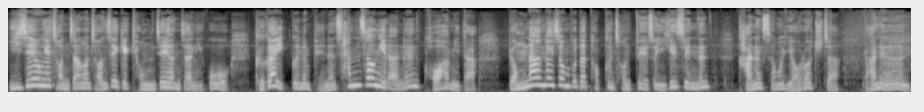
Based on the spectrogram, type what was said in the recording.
이재용의 전장은 전 세계 경제 현장이고 그가 이끄는 배는 삼성이라는 거함이다. 명란 해전보다 더 큰 전투에서 이길 수 있는 가능성을 열어주자라는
